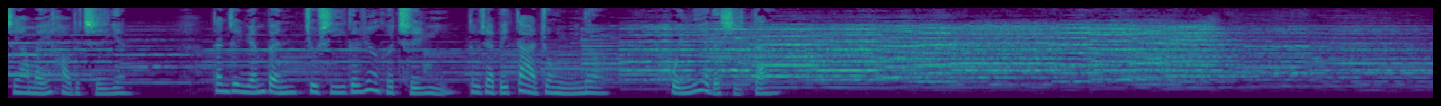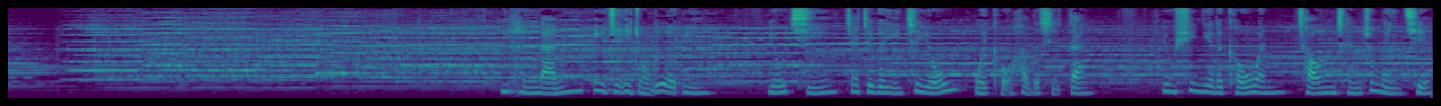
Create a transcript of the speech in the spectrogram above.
这样美好的词眼，但这原本就是一个任何词语都在被大众娱乐毁灭的时代。你很难抑制一种恶意，尤其在这个以自由为口号的时代，用训练的口吻嘲弄沉重的一切，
